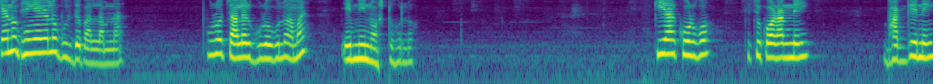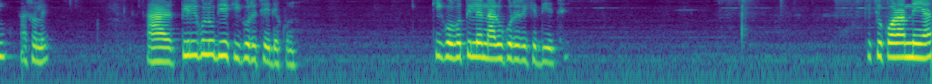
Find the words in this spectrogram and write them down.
কেন ভেঙে গেল বুঝতে পারলাম না। পুরো চালের গুঁড়োগুলো আমার এমনি নষ্ট হলো। কি আর করব? কিছু করার নেই, ভাগ্যে নেই আসলে। আর তিলগুলো দিয়ে কি করেছে দেখুন। কি করব? তিলের নাড়ু করে রেখে দিয়েছি। কিছু করার নেই আর।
